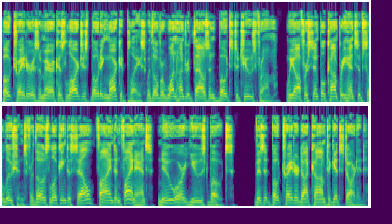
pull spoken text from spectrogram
Boat Trader is America's largest boating marketplace with over 100,000 boats to choose from. We offer simple, comprehensive solutions for those looking to sell, find, and finance new or used boats. Visit BoatTrader.com to get started.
